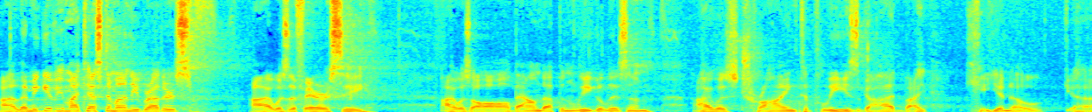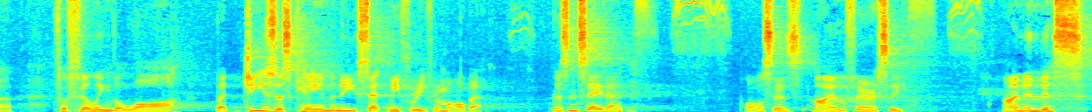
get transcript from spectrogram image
Uh, let me give you my testimony, brothers. I was a Pharisee. I was all bound up in legalism. I was trying to please God by, you know, uh, fulfilling the law. But Jesus came and he set me free from all that. Doesn't say that. Paul says, I am a Pharisee. I'm in this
